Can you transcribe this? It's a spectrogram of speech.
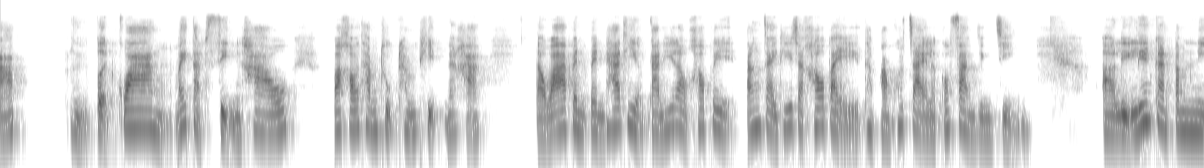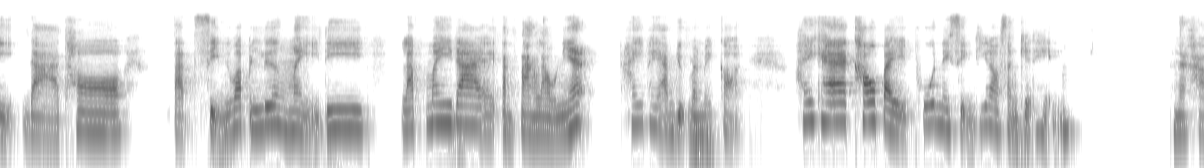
รับหรือเปิดกว้าง ไม่ตัดสินเขาว่าเขาทำถูกทำผิดนะคะ แต่ว่าเป็นเป็นท่าทีของการที่เราเข้าไปตั้งใจที่จะเข้าไปทำความเข้าใจแล้วก็ฟังจริงๆหลีกเลี่ยงการตำหนิด่าทอ ตัดสินว่าเป็นเรื่องไม่ดี รับไม่ได้อะไรต่างๆ เหล่านี้ให้พยายามหยุดมันไว้ก่อน ให้แค่เข้าไปพูดในสิ่งที่เราสังเกตเห็นนะคะ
